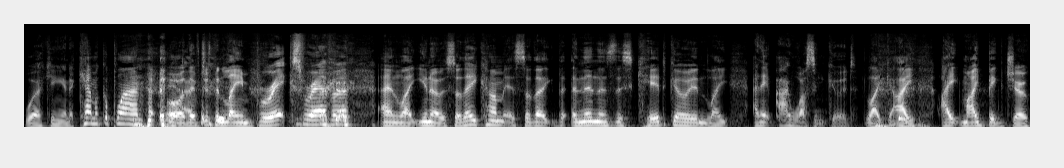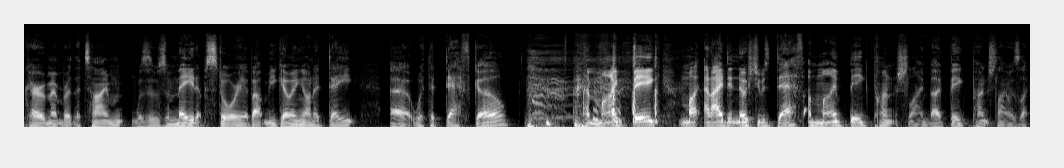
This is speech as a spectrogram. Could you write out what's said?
working in a chemical plant, or they've just been laying bricks forever, and like you know, so they come. So they and then there's this kid going like, and it, I wasn't good. Like I, I, my big joke I remember at the time was it was a made-up story about me going on a date uh, with a deaf girl, and my big, my, and I didn't know she was deaf. And my big punchline, my big punchline was like,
